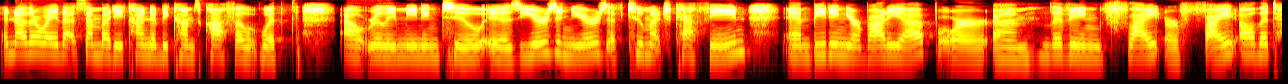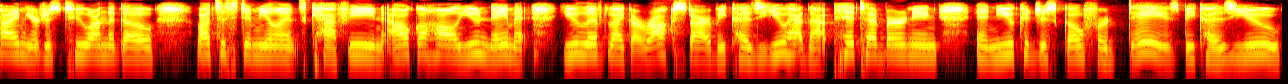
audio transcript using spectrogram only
Another way that somebody kind of becomes kapha without really meaning to is years and years of too much caffeine and beating your body up or um, living flight or fight all the time. You're just too on the go. Lots of stimulants, caffeine, alcohol, you name it. You lived like a rock star because you had that pitta burning and you could just go for days because you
